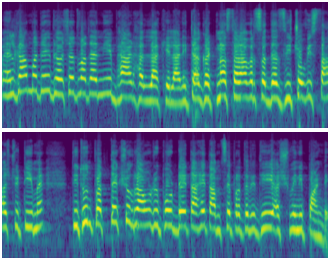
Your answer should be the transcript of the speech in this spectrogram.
पहलगाममध्ये दहशतवाद्यांनी भ्याड हल्ला केला आणि त्या घटनास्थळावर सध्या झी चोवीस तासची टीम आहे. तिथून प्रत्यक्ष ग्राउंड रिपोर्ट देत आहेत आमचे प्रतिनिधी अश्विनी पांडे.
